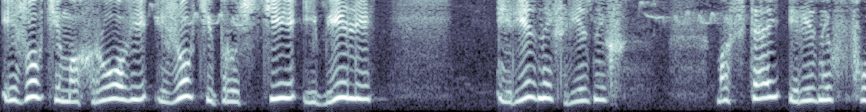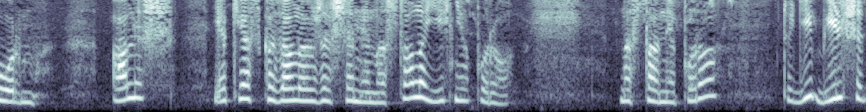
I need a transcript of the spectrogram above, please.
і жовті махрові, і жовті прості, і білі, і різних різних мастей і різних форм. Але ж, як я сказала, вже ще не настала їхня пора. Настане пора, тоді більше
